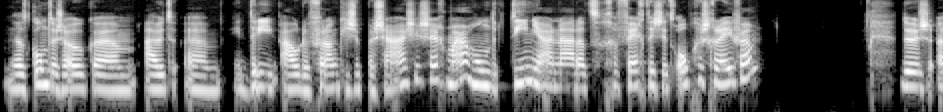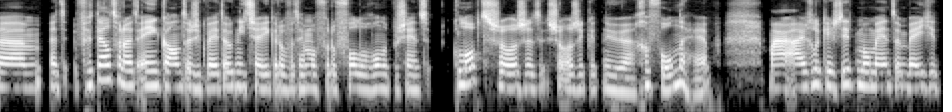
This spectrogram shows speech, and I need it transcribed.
dat komt dus ook um, uit um, drie oude Frankische passages, zeg maar. 110 jaar na dat gevecht is dit opgeschreven. Dus um, het vertelt vanuit één kant, dus ik weet ook niet zeker of het helemaal voor de volle 100% klopt, zoals, het, zoals ik het nu uh, gevonden heb. Maar eigenlijk is dit moment een beetje het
